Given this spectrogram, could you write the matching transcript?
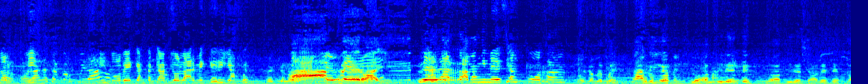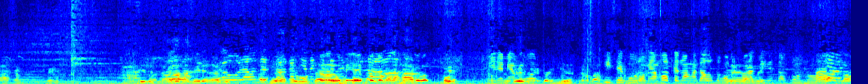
no, y, no ve que hasta que a violarme quería, pues que Ah, pero ahí. me agarraban y me decían cosas. Óigame, pues, Ah, pero que dígame. Los accidentes, los accidentes a veces pasan, pero trabaja, mire, ahora donde tiene que trabajar, mi amor. Y seguro, mi amor, que no han andado esos hombres por aquí en esta zona. No, no.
